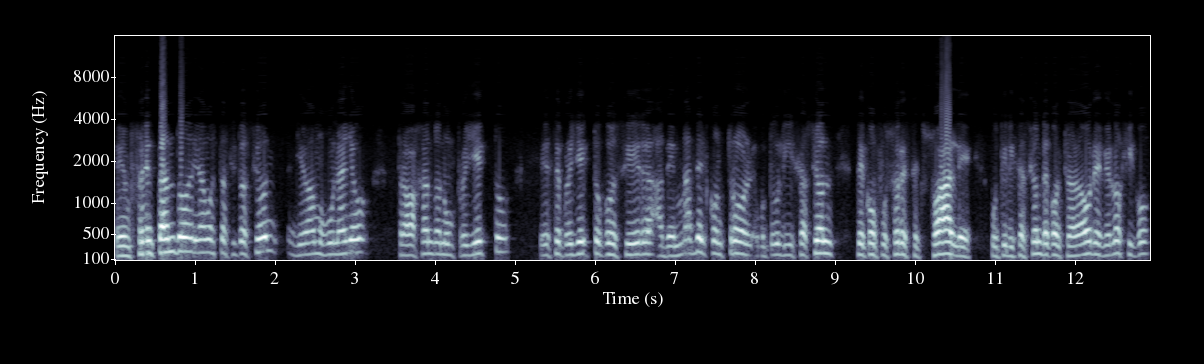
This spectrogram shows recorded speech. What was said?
Enfrentando, digamos, esta situación, llevamos un año trabajando en un proyecto. Ese proyecto considera, además del control, utilización de confusores sexuales, utilización de controladores biológicos,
